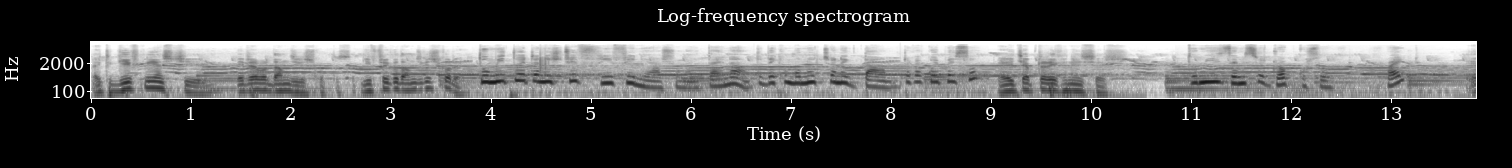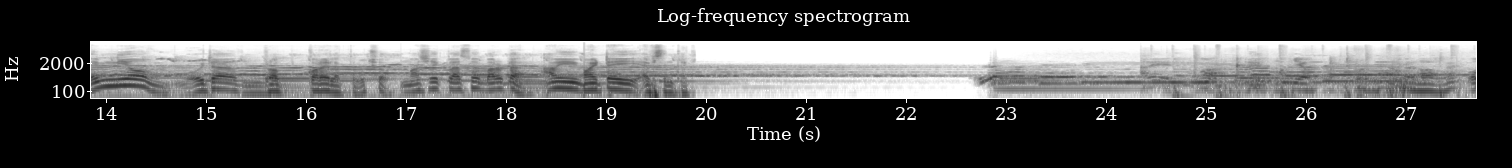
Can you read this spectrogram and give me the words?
একটা গিফট নিয়ে আসছি এটার আবার দাম জিজ্ঞেস করতেছে গিফটের কেউ দাম জিজ্ঞেস করে তুমি তো এটা নিশ্চয়ই ফ্রি ফ্রি নিয়ে আসো নাই তাই না তো দেখে মনে হচ্ছে অনেক দাম টাকা কই পাইছো এই চ্যাপ্টার এখানেই শেষ তুমি সেমিস্টার ড্রপ করছ রাইট এমনিও ওইটা ড্রপ করাই লাগতো বুঝছ মাসে ক্লাস হয় বারোটা আমি নয়টাই অ্যাবসেন্ট থাকি ও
